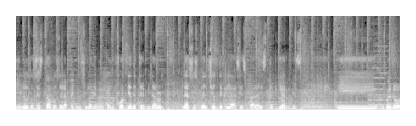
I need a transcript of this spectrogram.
y los dos estados de la península de Baja California determinaron la suspensión de clases para este viernes. Eh, y bueno,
